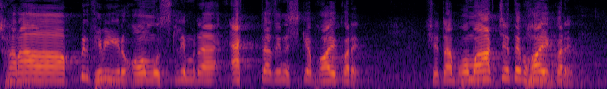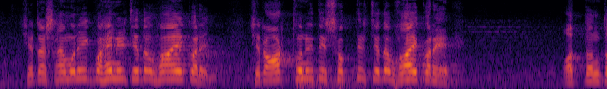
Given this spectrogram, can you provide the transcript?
সারা পৃথিবীর অমুসলিমরা একটা জিনিসকে ভয় করে। সেটা বোমার চেতে ভয় করে, সেটা সামরিক বাহিনীর চেতে ভয় করে, সেটা অর্থনৈতিক শক্তির চেতে ভয় করে। অত্যন্ত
